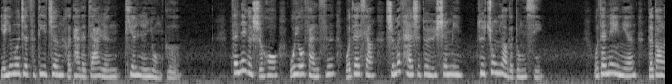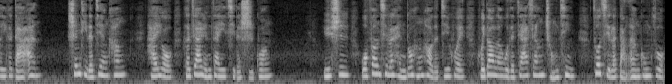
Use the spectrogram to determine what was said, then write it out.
也因为这次地震和他的家人天人永隔。在那个时候，我有反思，我在想，什么才是对于生命最重要的东西？我在那一年得到了一个答案：身体的健康，还有和家人在一起的时光。于是我放弃了很多很好的机会，回到了我的家乡重庆，做起了档案工作。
